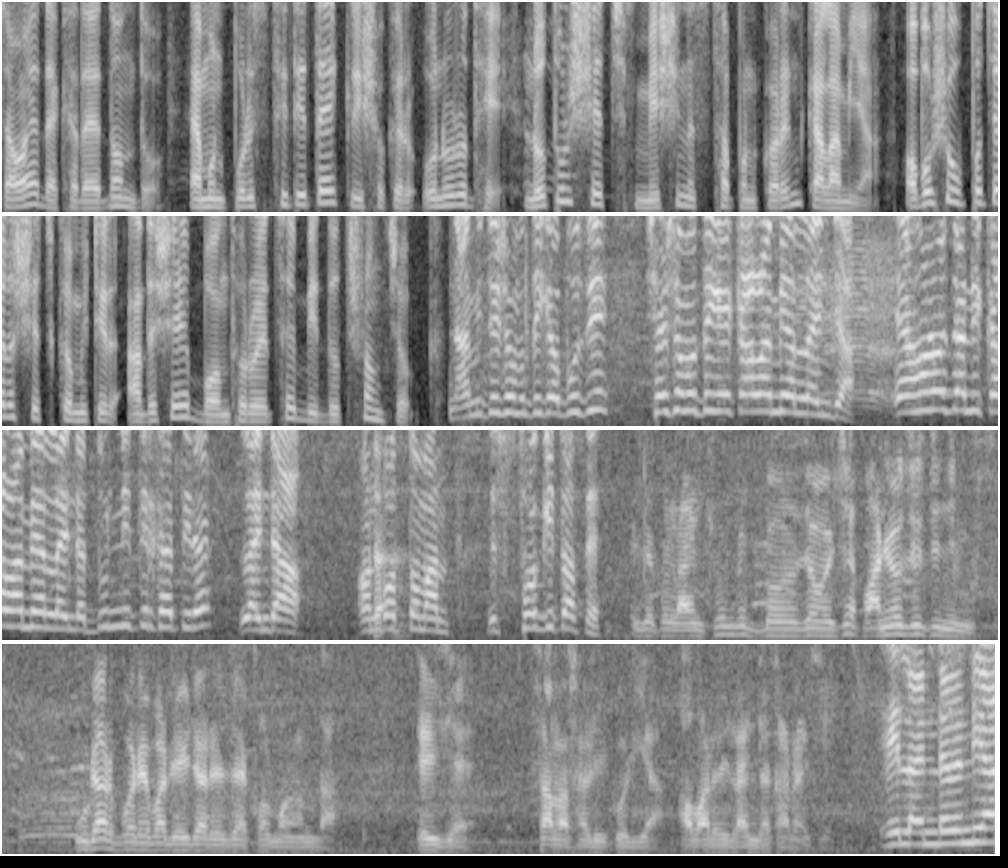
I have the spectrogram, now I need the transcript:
চাওয়ায় দেখা দেয় দ্বন্দ্ব। এমন পরিস্থিতিতে কৃষকের অনুরোধে নতুন সেচ মেশিন স্থাপন করেন কালামিয়া। অবশ্য উপজেলা সেচ কমিটির আদেশে বন্ধ রয়েছে বিদ্যুৎ সংযোগ। আমি যে সময় থেকে বুঝি সেই সময় থেকে কালামিয়ার লাইনটা। এখনও জানি কালামিয়ার লাইনটা, দুর্নীতির খাতিরে লাইনটা বর্তমান স্থগিত আছে। এই যে লাইন সংযোগ দেওয়া হয়েছে পানিও যদি নিমুছে উড়ার পরে এবার এইটারে যে কলমাকান্দা এই যে চালাচালি করিয়া আবার এই লাইনটা কাটাইছে। এই লাইনটা নিয়ে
